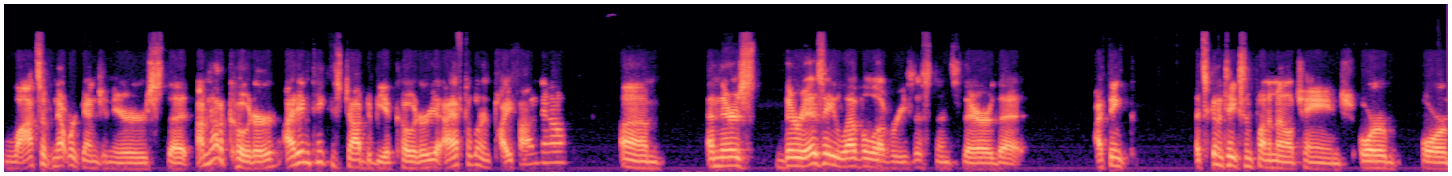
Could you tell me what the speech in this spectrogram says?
lots of network engineers that I'm not a coder. I didn't take this job to be a coder. I have to learn Python now. Um, and there's there is a level of resistance there that I think it's going to take some fundamental change or or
